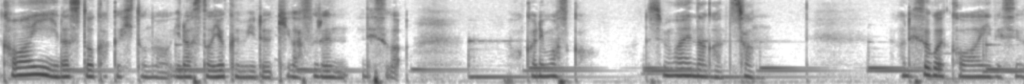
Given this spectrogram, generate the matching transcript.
可愛いイラストを描く人のイラストをよく見る気がするんですがわかりますか？シマエナガちゃん。あれすごい可愛いですよ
